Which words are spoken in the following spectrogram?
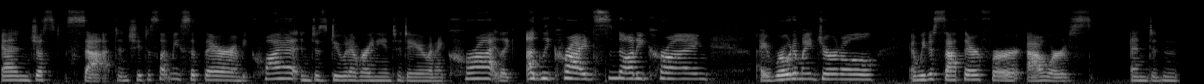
and just sat. And she just let me sit there and be quiet and just do whatever I needed to do. And I cried, like ugly cried, snotty crying. I wrote in my journal and we just sat there for hours and didn't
